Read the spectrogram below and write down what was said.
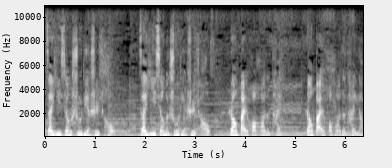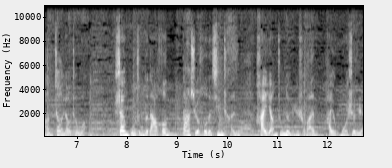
在异乡书店睡着，在异乡的书店睡着，让白花花的太，让白花花的太阳照耀着我，山谷中的大风，大雪后的星辰，海洋中的渔船，还有陌生人。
